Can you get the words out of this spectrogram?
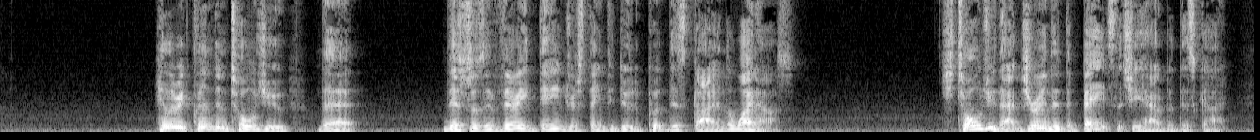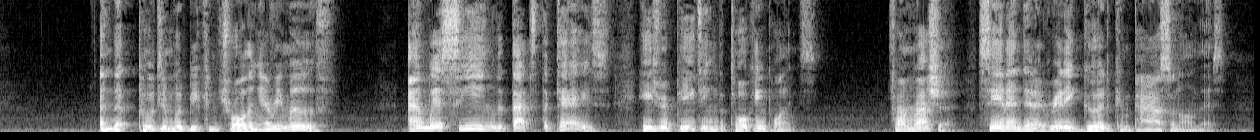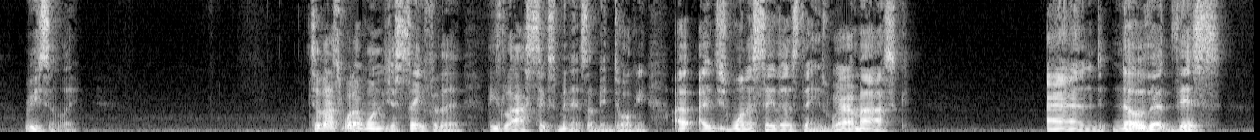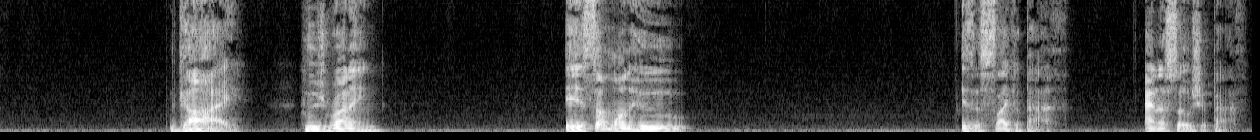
Hillary Clinton told you that this was a very dangerous thing to do to put this guy in the White House. She told you that during the debates that she had with this guy. And that Putin would be controlling every move. And we're seeing that that's the case. He's repeating the talking points from Russia. CNN did a really good comparison on this recently. So that's what I want to just say for the these last six minutes I've been talking. I, I just want to say those things. Wear a mask and know that this guy who's running is someone who is a psychopath and a sociopath.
